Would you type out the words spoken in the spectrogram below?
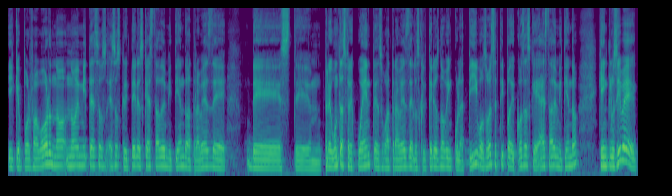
y que por favor no, no emita esos, esos criterios que ha estado emitiendo a través de, de este, preguntas frecuentes o a través de los criterios no vinculativos o ese tipo de cosas que ha estado emitiendo, que inclusive,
